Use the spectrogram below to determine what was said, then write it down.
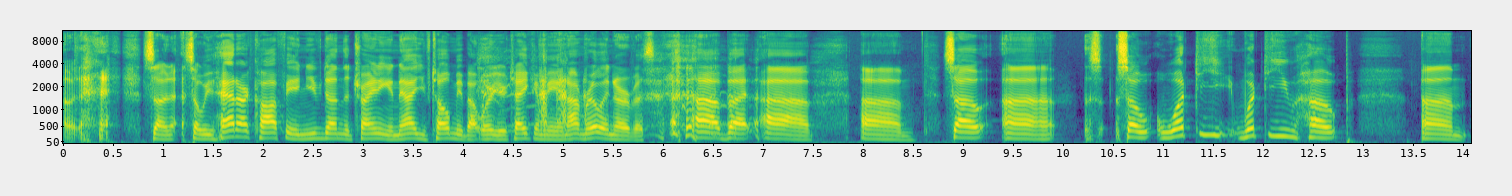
so so we've had our coffee and you've done the training and now you've told me about where you're taking me and I'm really nervous. Uh, but uh, um, so uh, so what do you what do you hope um,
